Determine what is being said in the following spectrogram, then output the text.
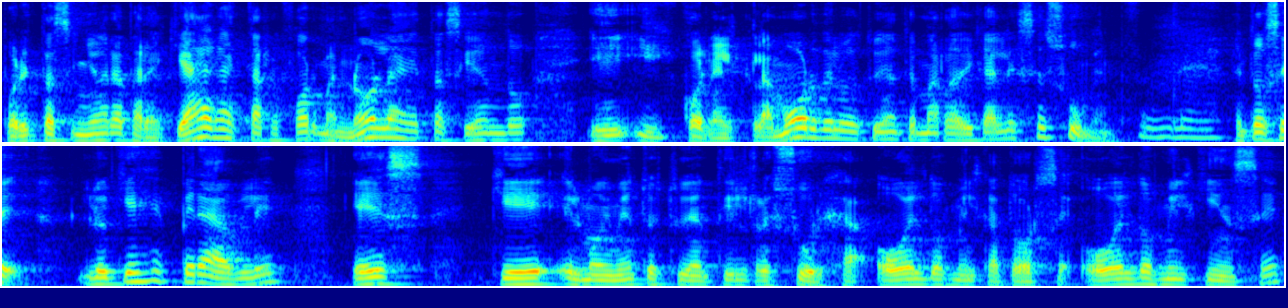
por esta señora para que haga esta reforma, no la está haciendo, y, con el clamor de los estudiantes más radicales se sumen. Entonces, lo que es esperable es que el movimiento estudiantil resurja o el 2014 o el 2015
